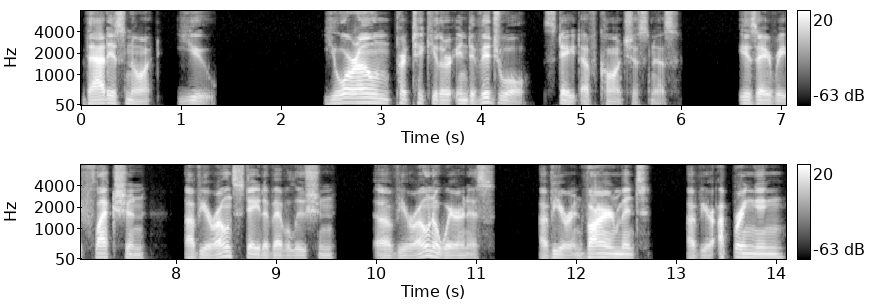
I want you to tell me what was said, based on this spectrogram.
that is not you. Your own particular individual state of consciousness is a reflection of your own state of evolution, of your own awareness, of your environment, of your upbringing,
